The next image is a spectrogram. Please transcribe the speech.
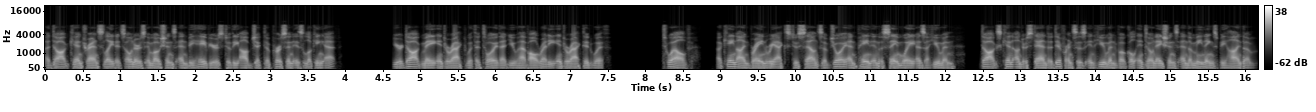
A dog can translate its owner's emotions and behaviors to the object a person is looking at. Your dog may interact with a toy that you have already interacted with. 12. A canine brain reacts to sounds of joy and pain in the same way as a human, dogs can understand the differences in human vocal intonations and the meanings behind them.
